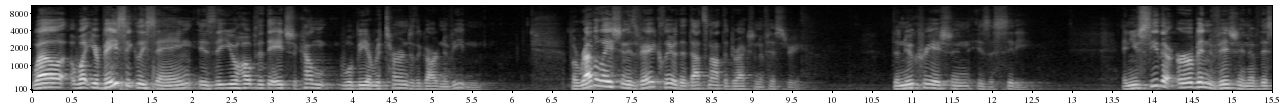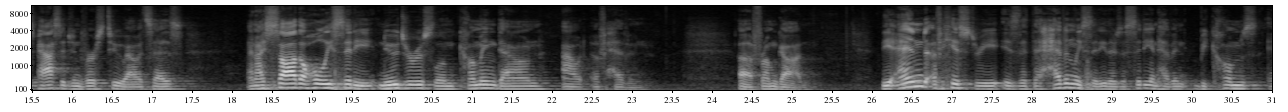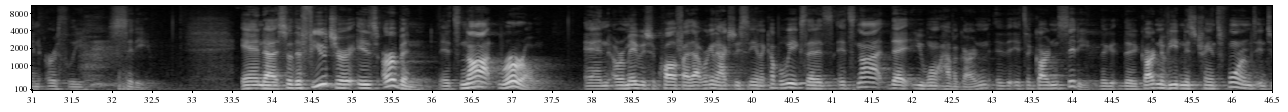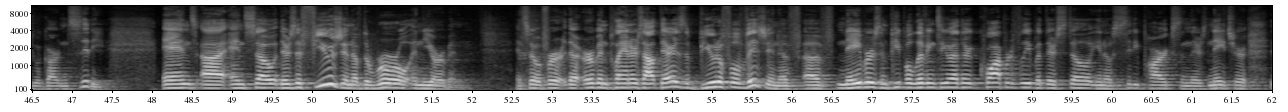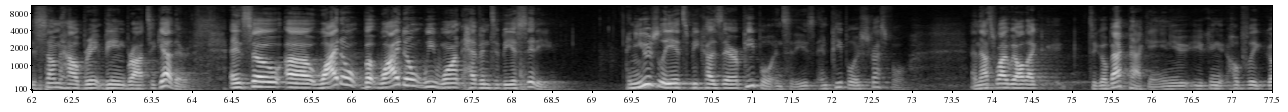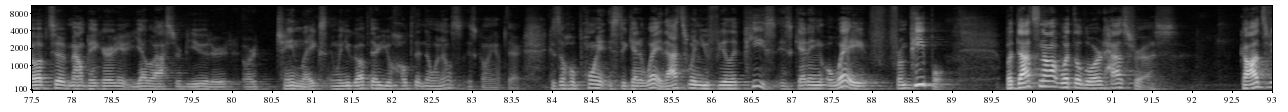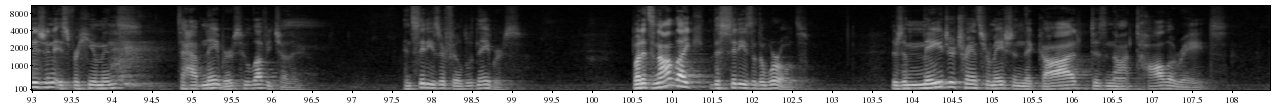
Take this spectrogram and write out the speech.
Well what you're basically saying is that you hope that the age to come will be a return to the garden of eden but Revelation is very clear that that's not the direction of history. The new creation is a city. And you see the urban vision of this passage in verse 2, how it says, And I saw the holy city, New Jerusalem, coming down out of heaven uh, from God. The end of history is that the heavenly city, there's a city in heaven, becomes an earthly city. And uh, so the future is urban, it's not rural. And, or maybe we should qualify that. We're going to actually see in a couple weeks that it's, it's not that you won't have a garden, it's a garden city. The, the Garden of Eden is transformed into a garden city. And, uh, and so there's a fusion of the rural and the urban. And so, for the urban planners out there, is a beautiful vision of, of neighbors and people living together cooperatively, but there's still, you know, city parks and there's nature is somehow bring, being brought together. And so, uh, why don't, but why don't we want heaven to be a city? And usually it's because there are people in cities and people are stressful. And that's why we all like to go backpacking. And you, you can hopefully go up to Mount Baker, Yellow Aster Butte, or, or Chain Lakes. And when you go up there, you hope that no one else is going up there. Because the whole point is to get away. That's when you feel at peace, is getting away from people. But that's not what the Lord has for us. God's vision is for humans to have neighbors who love each other. And cities are filled with neighbors. But it's not like the cities of the world there's a major transformation that God does not tolerate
